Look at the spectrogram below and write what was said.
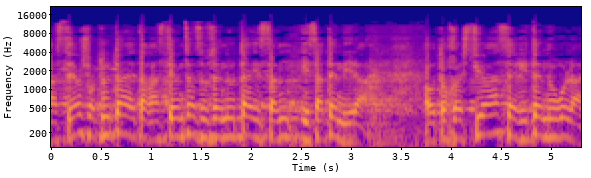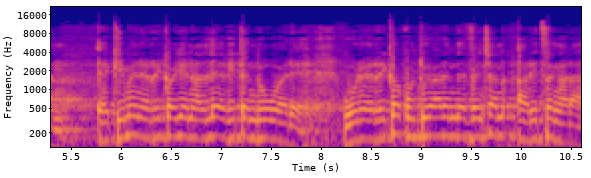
Gazteo sortuta eta gazteontza zuzenduta izan, izaten dira. Autogestioaz egiten dugulan. Ekimen herrikoien alde egiten dugu ere. Gure herriko kulturaren defentsan aritzen gara.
